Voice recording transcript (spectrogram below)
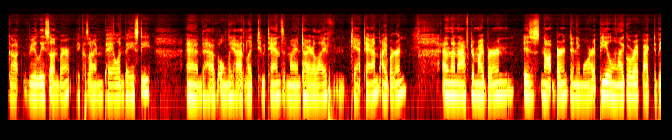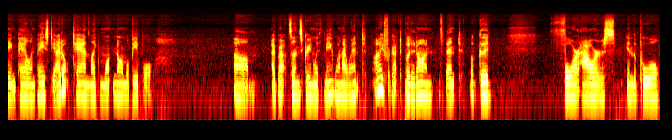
got really sunburnt because I'm pale and pasty and have only had like two tans in my entire life. Can't tan, I burn. And then after my burn is not burnt anymore, I peel and I go right back to being pale and pasty. I don't tan like normal people. Um, I brought sunscreen with me when I went. I forgot to put it on. Spent a good four hours in the pool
